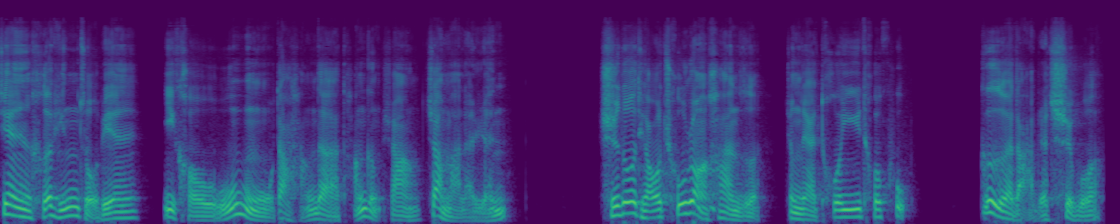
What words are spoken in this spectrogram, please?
见和平左边。一口五亩大塘的塘埂上站满了人，十多条粗壮汉子正在脱衣脱裤，个个打着赤膊，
